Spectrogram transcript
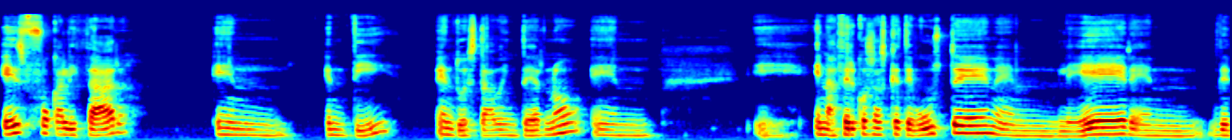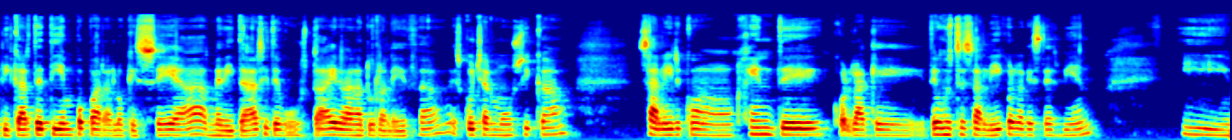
es focalizar en, ti, en tu estado interno, en, eh, en hacer cosas que te gusten, en leer, en dedicarte tiempo para lo que sea, meditar si te gusta, ir a la naturaleza, escuchar música, salir con gente con la que te guste salir, con la que estés bien y,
